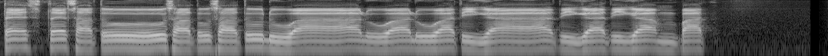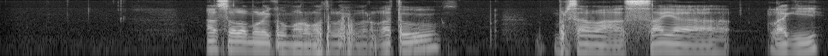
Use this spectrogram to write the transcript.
Tes tes satu satu satu dua dua dua tiga tiga tiga empat. Assalamualaikum warahmatullahi wabarakatuh. Bersama saya lagi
